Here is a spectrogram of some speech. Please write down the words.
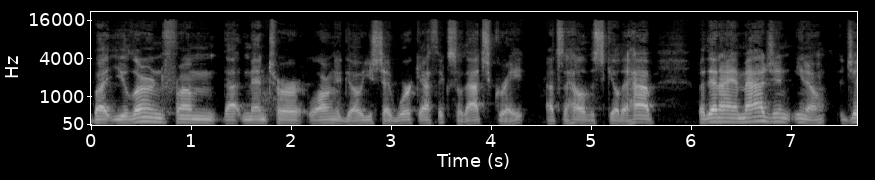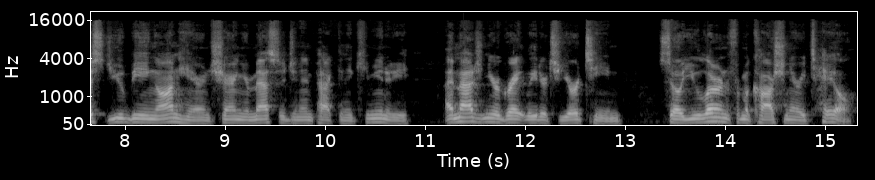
But you learned from that mentor long ago. You said work ethic, so that's great. That's a hell of a skill to have. But then I imagine, you know, just you being on here and sharing your message and impacting the community, I imagine you're a great leader to your team. So you learn from a cautionary tale,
